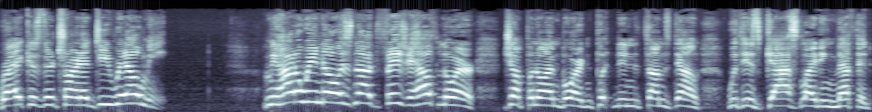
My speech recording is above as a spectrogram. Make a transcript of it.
Right? Because they're trying to derail me. I mean, how do we know it's not Fraser Health lawyer jumping on board and putting in the thumbs down with his gaslighting method,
